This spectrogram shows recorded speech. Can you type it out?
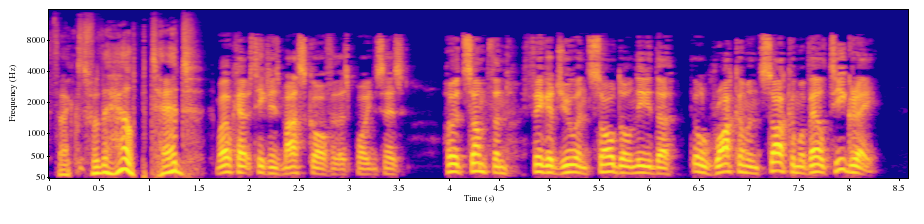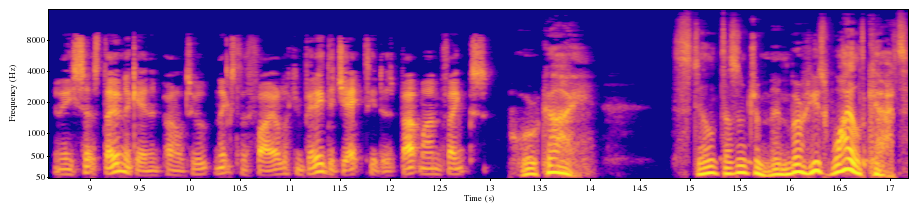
Thanks for the help, Ted. Wildcat's taking his mask off at this point and says, Heard something. Figured you and Sordo needed the, the old rock'em and sock'em of El Tigre. And he sits down again in panel two, next to the fire, looking very dejected as Batman thinks. Poor guy. Still doesn't remember he's Wildcat.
